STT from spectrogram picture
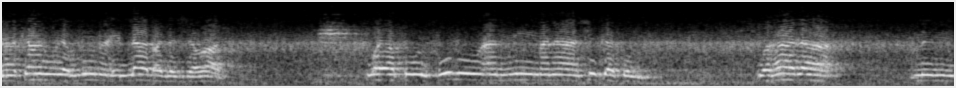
ما كانوا يرمون إلا بعد الزوال ويقول خذوا عني مناسككم وهذا من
